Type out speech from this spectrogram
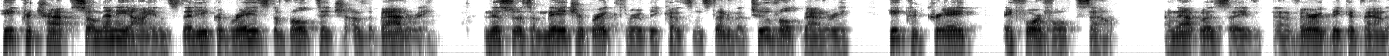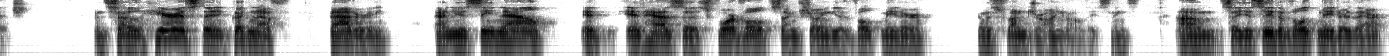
he could trap so many ions that he could raise the voltage of the battery. And this was a major breakthrough because instead of a two volt battery, he could create a four volt cell. And that was a, a very big advantage. And so here is the Goodenough battery. And you see now it, it has those four volts. I'm showing you the voltmeter. It was fun drawing all these things. Um, so you see the voltmeter there.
